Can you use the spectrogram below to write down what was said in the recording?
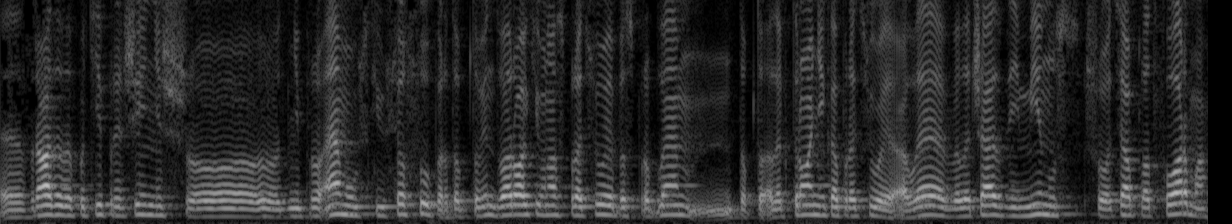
Е, Зрадили по тій причині, що Дніпроемовський все супер. Тобто він два роки у нас працює без проблем. Тобто електроніка працює, але величезний мінус, що ця платформа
